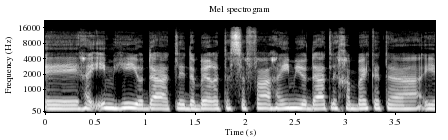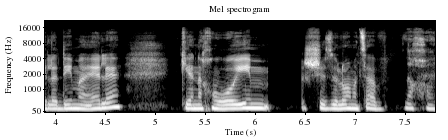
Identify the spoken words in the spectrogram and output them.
אה, האם היא יודעת לדבר את השפה, האם היא יודעת לחבק את הילדים האלה, כי אנחנו רואים שזה לא המצב. נכון.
